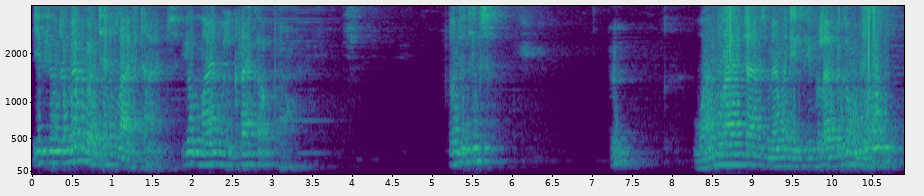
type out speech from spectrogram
If you remember ten lifetimes, your mind will crack up. Don't you think so? Hmm? One lifetime's memory, people have become miserable.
